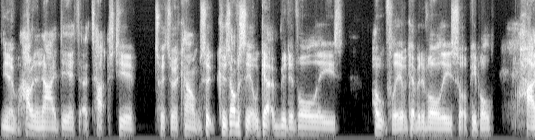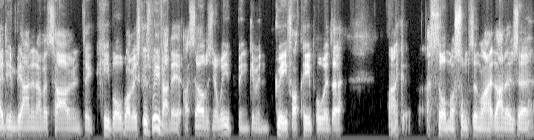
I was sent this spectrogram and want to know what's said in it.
you know having an idea to attach to your Twitter account, because obviously it will get rid of all these. Hopefully, it will get rid of all these sort of people hiding behind an avatar and the keyboard warriors. Because we've had it ourselves. You know, we've been given grief off people with a like a thumb or something like that as a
